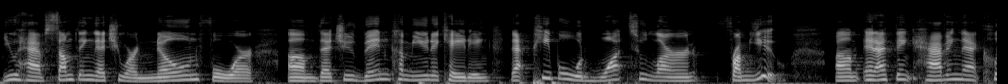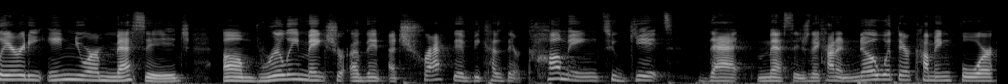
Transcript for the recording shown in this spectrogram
you have something that you are known for, um, that you've been communicating that people would want to learn from you. Um, and I think having that clarity in your message um, really makes your event attractive because they're coming to get that message. They kind of know what they're coming for.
